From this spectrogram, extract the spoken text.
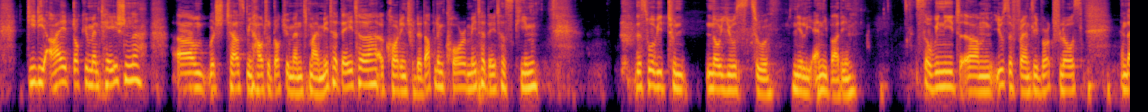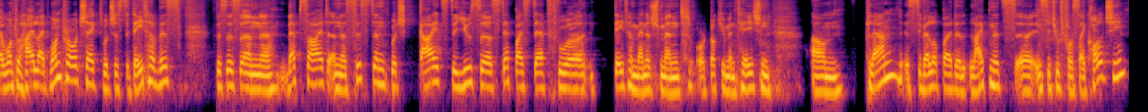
DDI documentation, um, which tells me how to document my metadata according to the Dublin Core metadata scheme. This will be to no use to nearly anybody. So we need um, user-friendly workflows. And I want to highlight one project, which is the DataWiz. This is a uh, website, an assistant which guides the user step by step through a data management or documentation um, plan. It's developed by the Leibniz uh, Institute for Psychology,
